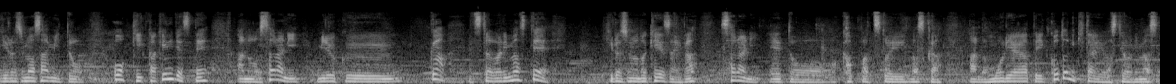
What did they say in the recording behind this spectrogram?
広島サミットをきっかけにですねあのさらに魅力が伝わりまして広島の経済がさらに、えーと、活発といいますかあの盛り上がっていくことに期待をしております。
